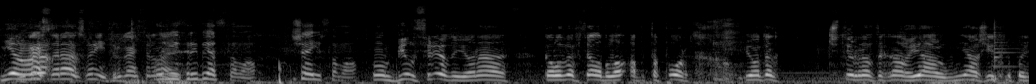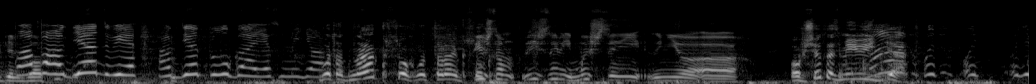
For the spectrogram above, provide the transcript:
Не, ну Другая она, сторона, смотри, другая У сторона. них хребет сломал. Шею сломал. он бил серьезно ее, она голове встала была об топор. И он так четыре раза а я, у меня аж искры полетели. Папа, а где две? А где другая змея? Вот одна кусок, вот вторая кусок. Видишь, там, видишь, смотри, мышцы не- у нее... а, Вообще-то змею едят. Ой, ой, у тебя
